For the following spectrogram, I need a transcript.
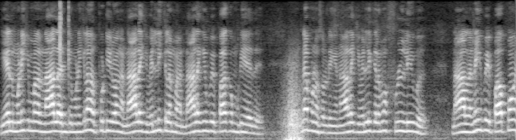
ஏழு மணிக்கு மேலே நாலு அஞ்சு மணிக்கெலாம் பூட்டிடுவாங்க. நாளைக்கு வெள்ளிக்கிழமை. நாளைக்கும் போய் பார்க்க முடியாது. என்ன பண்ண சொல்கிறீங்க நாளைக்கு வெள்ளிக்கிழமை ஃபுல் லீவு நாளன்னைக்கு போய் பார்ப்போம்.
